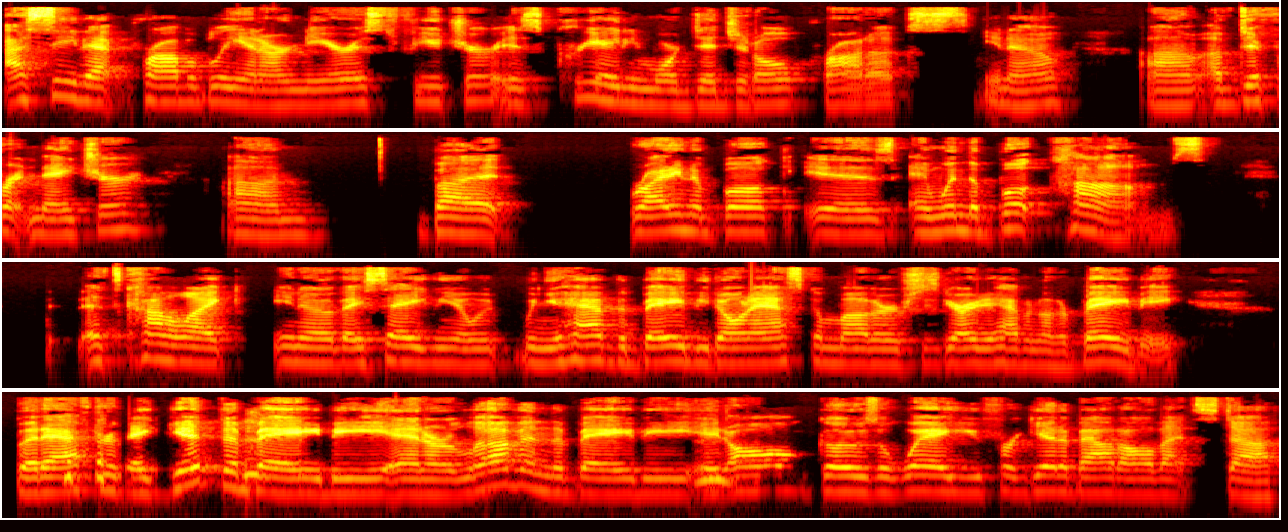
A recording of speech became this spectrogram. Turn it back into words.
I see that probably in our nearest future is creating more digital products, you know, um, of different nature. Um, but writing a book is, and when the book comes, it's kind of like, you know, they say, you know, when you have the baby, don't ask a mother if she's ready to have another baby. But after they get the baby and are loving the baby, it all goes away. You forget about all that stuff.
